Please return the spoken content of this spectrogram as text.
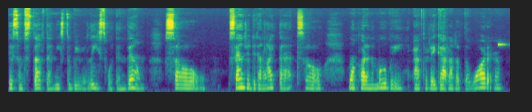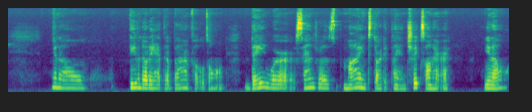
it's some stuff that needs to be released within them so Sandra didn't like that. So one part of the movie, after they got out of the water, you know, even though they had their blindfolds on, they were Sandra's mind started playing tricks on her, you know.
